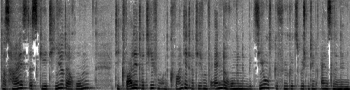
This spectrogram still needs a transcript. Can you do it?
Das heißt, es geht hier darum, die qualitativen und quantitativen Veränderungen im Beziehungsgefüge zwischen den einzelnen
